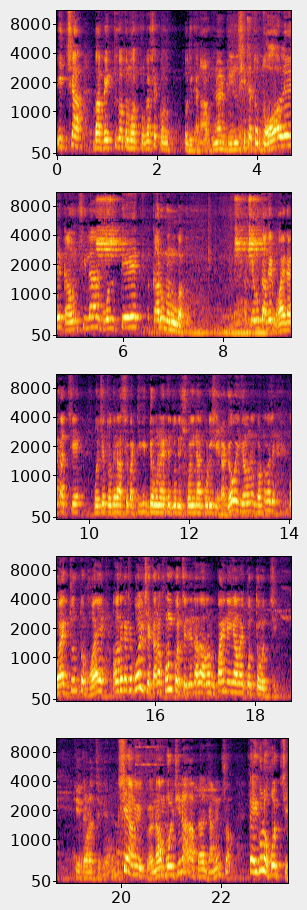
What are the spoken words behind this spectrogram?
ইচ্ছা বা ব্যক্তিগত মত প্রকাশের কোনো অধিকার নেই। আপনার বিরুদ্ধে সেটা তো দলের কাউন্সিলর বলতে কারুন অনুগত। কেউ তাদের ভয় দেখাচ্ছে বলছে তোদের আসছে বা টিকিট দেবো না এতে যদি সই না করিস এর আগেও এই ধরনের ঘটনা আছে। কয়েকজন তো ভয়ে আমাদের কাছে বলছে তারা ফোন করছে যে দাদা আমার উপায় নেই আমায় করতে হচ্ছে। সে আমি নাম বলছি না আপনারা জানেন সব। তা এগুলো হচ্ছে।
